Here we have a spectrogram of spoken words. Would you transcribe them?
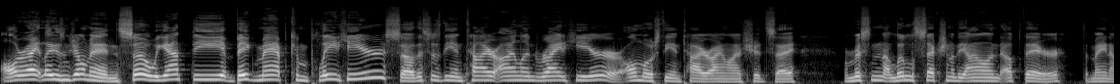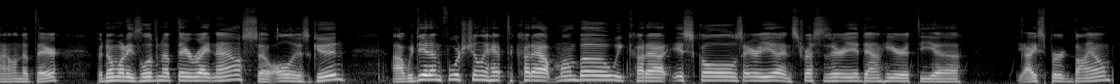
Alright, ladies and gentlemen, so we got the big map complete here. So this is the entire island right here, or almost the entire island, I should say. We're missing a little section of the island up there, the main island up there. But nobody's living up there right now, so all is good. Uh, we did unfortunately have to cut out Mumbo. We cut out Iskall's area and Stress's area down here at the uh, the iceberg biome.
